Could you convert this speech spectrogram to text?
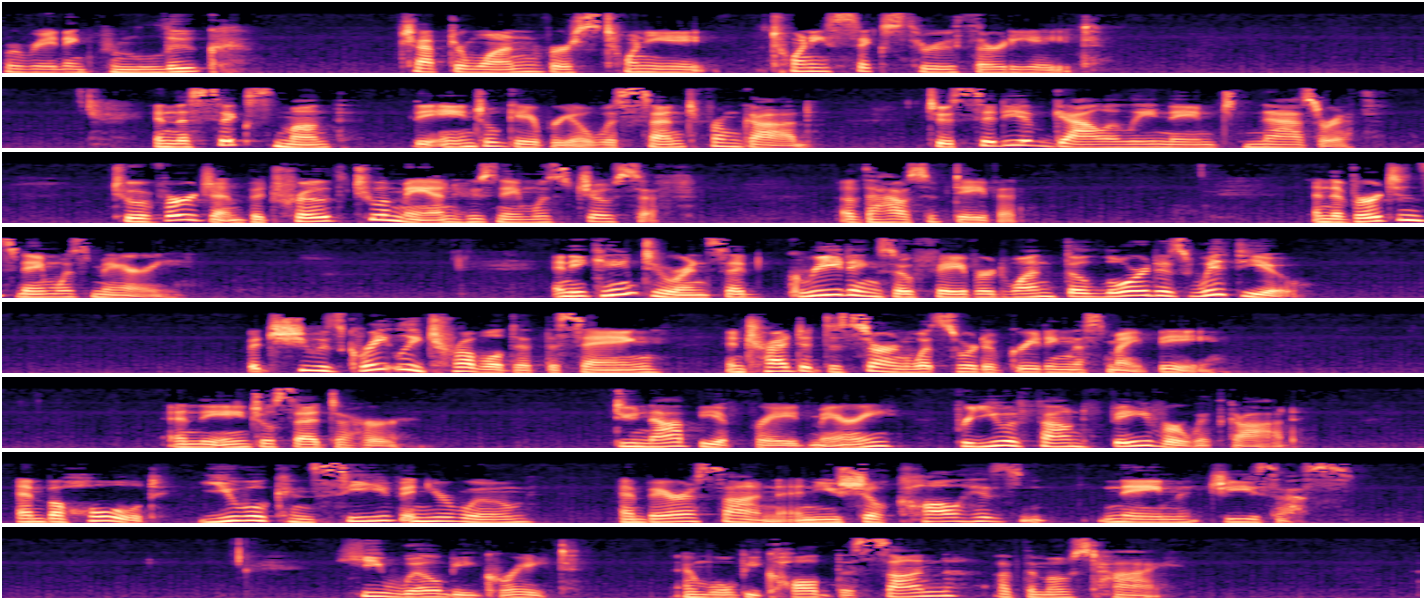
We're reading from Luke chapter 1, verse 28, 26 through 38. In the sixth month, the angel Gabriel was sent from God to a city of Galilee named Nazareth, to a virgin betrothed to a man whose name was Joseph, of the house of David. And the virgin's name was Mary. And he came to her and said, Greetings, O favored one, the Lord is with you. But she was greatly troubled at the saying and tried to discern what sort of greeting this might be. And the angel said to her, Do not be afraid, Mary, for you have found favor with God. And behold, you will conceive in your womb and bear a son, and you shall call his name Jesus. He will be great and will be called the Son of the Most High.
